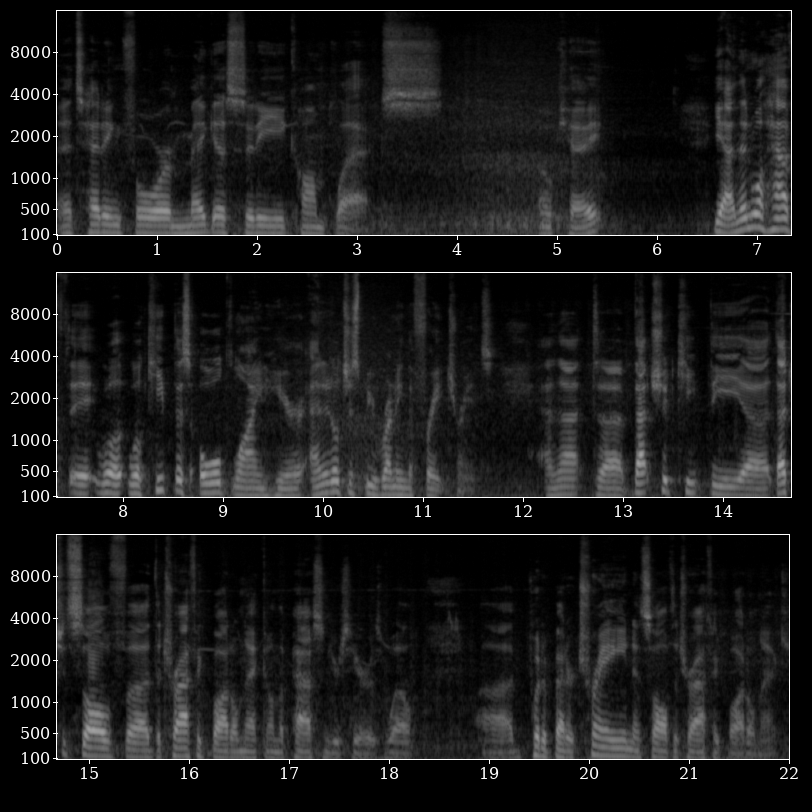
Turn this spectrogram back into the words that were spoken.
It's heading for Mega City Complex. Okay. Yeah, and then we'll have the, we'll we'll keep this old line here, and it'll just be running the freight trains, and that uh, that should keep the uh, that should solve uh, the traffic bottleneck on the passengers here as well. Uh, put a better train and solve the traffic bottleneck.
